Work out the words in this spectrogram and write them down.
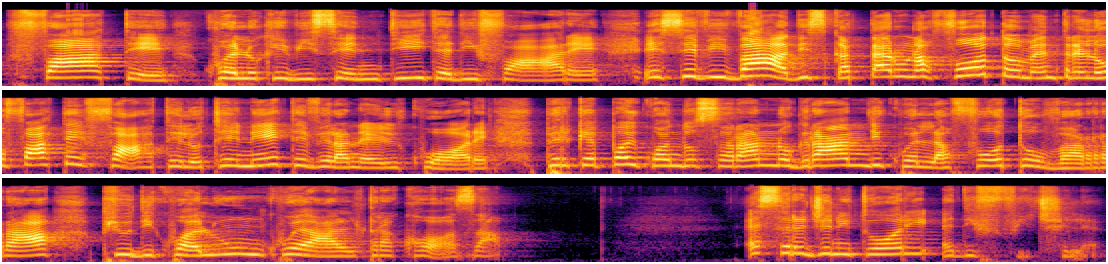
fate quello che vi sentite di fare e se vi va di scattare una foto mentre lo fate, fatelo, tenetevela nel cuore, perché poi quando saranno grandi quella foto varrà più di qualunque altra cosa. Essere genitori è difficile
